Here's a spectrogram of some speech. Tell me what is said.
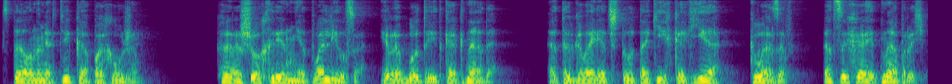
Стал на мертвяка похожим. Хорошо хрен не отвалился и работает как надо. А то говорят, что у таких, как я, квазов, отсыхает напрочь.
